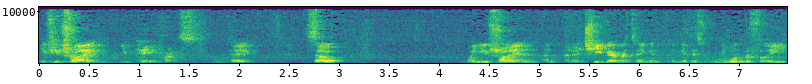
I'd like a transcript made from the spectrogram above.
if you try, you pay the price. Okay. So when you try and, and, and achieve everything and, and get this wonderfully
